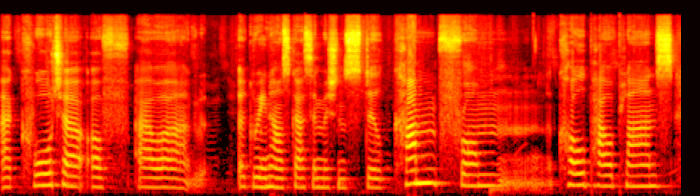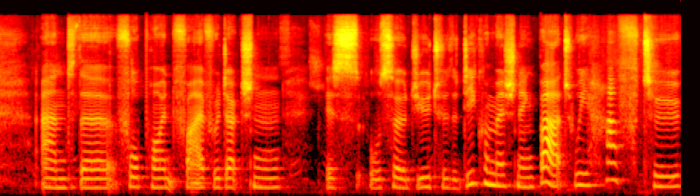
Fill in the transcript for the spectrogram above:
a quarter of our greenhouse gas emissions still come from coal power plants, and the 4.5 reduction is also due to the decommissioning. But we have to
